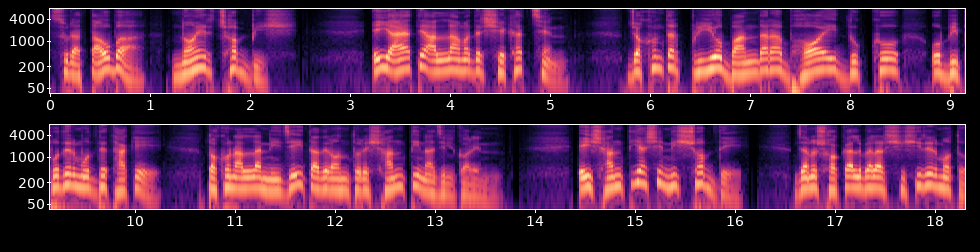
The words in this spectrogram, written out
সুরা তাওবা নয়ের ছব্বিশ। এই আয়াতে আল্লাহ আমাদের শেখাচ্ছেন, যখন তার প্রিয় বান্দারা ভয়, দুঃখ ও বিপদের মধ্যে থাকে তখন আল্লাহ নিজেই তাদের অন্তরে শান্তি নাজিল করেন। এই শান্তি আসে নিঃশব্দে, যেন সকালবেলার শিশিরের মতো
